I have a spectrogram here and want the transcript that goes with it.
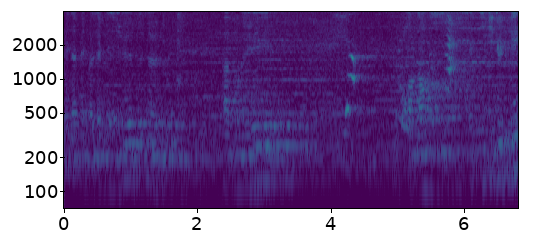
mesdames, mesdemoiselles, messieurs, de ne pas bouger pendant cette difficulté.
